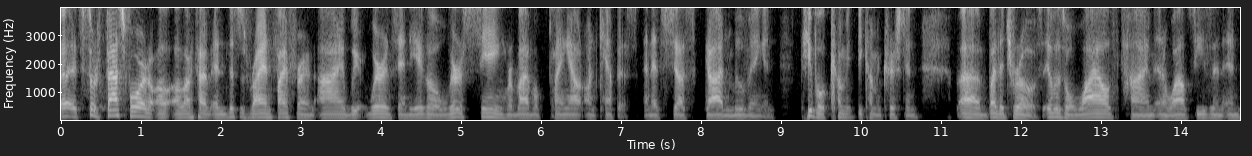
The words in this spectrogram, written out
uh, it's sort of fast forward a, a, long time, and this is Ryan Pfeiffer and I. We're, we're in San Diego. We're seeing revival playing out on campus, and it's just God moving and people coming becoming Christian. Uh, by the droves. It was a wild time and a wild season. And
